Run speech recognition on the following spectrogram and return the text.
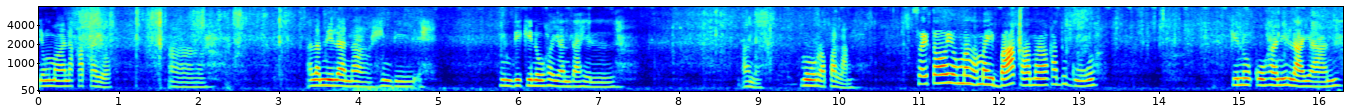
yung mga nakatayo, ah, alam nila na hindi hindi kinuha yan dahil ano, mura pa lang. So ito yung mga may baka, mga kadugo, kinukuha nila yan.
